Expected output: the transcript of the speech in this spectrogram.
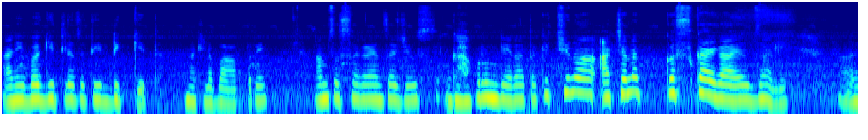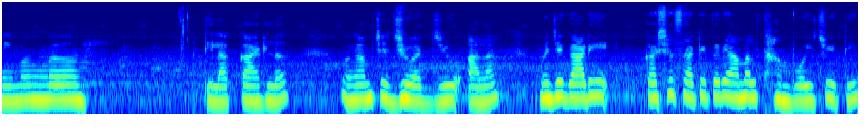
आणि बघितलं तर ती डिक्कीत. म्हटलं बापरे आमचा सगळ्यांचा जीव घाबरून गेला तर की चिनू अचानक कसं काय गायब झाली? आणि मग तिला काढलं. मग आमच्या जीवात जीव आला. म्हणजे गाडी कशासाठी तरी आम्हाला थांबवायची होती.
